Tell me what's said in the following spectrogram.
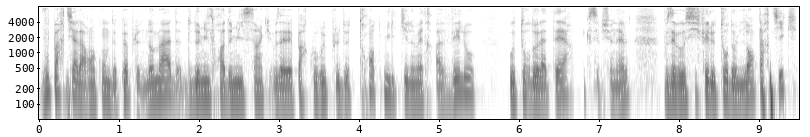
Vous partiez à la rencontre de peuples nomades. De 2003 à 2005, vous avez parcouru plus de 30 000 km à vélo autour de la Terre, exceptionnel. Vous avez aussi fait le tour de l'Antarctique.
